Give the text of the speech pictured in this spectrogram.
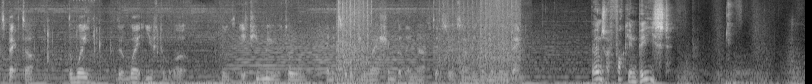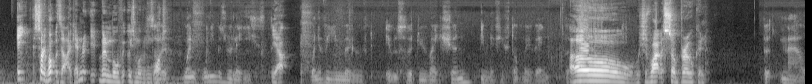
Spectre, the way the way it used to work was if you move at all, then it's for the duration, but they nerfed it so it's only when you're moving. Burn's a fucking beast. He, sorry, what was that again? It, when move, it was moving So what? when when he was released, Yeah. whenever you moved, it was for the duration, even if you stopped moving. Oh, which is why it was so broken. but now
